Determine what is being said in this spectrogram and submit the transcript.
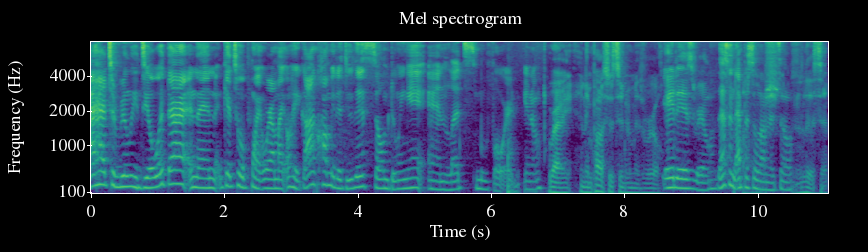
I had to really deal with that and then get to a point where I'm like, okay, God called me to do this, so I'm doing it, and let's move forward. You know, right and imposter syndrome is real it is real. That's an episode on itself. listen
